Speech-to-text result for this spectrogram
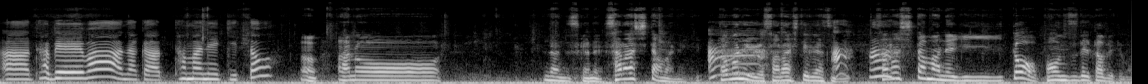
あー食べはなんか玉ねぎと？うん。あのーなんですかねさらし玉ねぎ。玉ねぎをさらしてるやつね。あはいさらし玉ねぎとポン酢で食べても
